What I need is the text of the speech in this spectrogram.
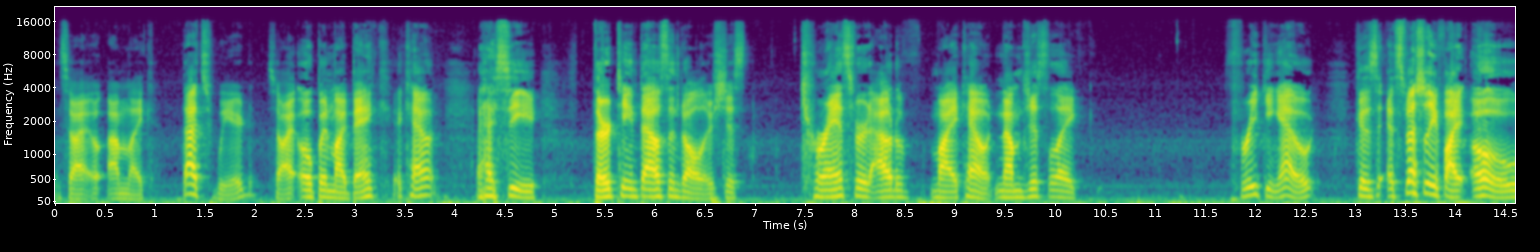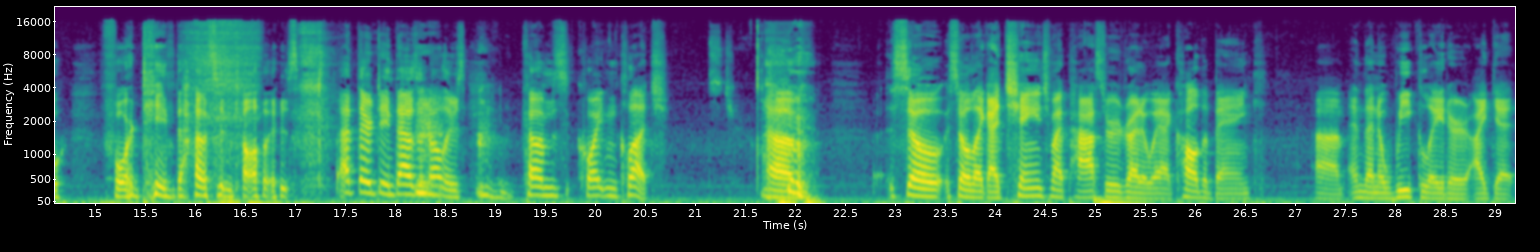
And so I, I'm like, that's weird. So I open my bank account and I see $13,000 just transferred out of my account. And I'm just like freaking out because, especially if I owe $14,000, that $13,000 comes quite in clutch. Um, so so like I change my password right away. I call the bank, um, and then a week later I get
